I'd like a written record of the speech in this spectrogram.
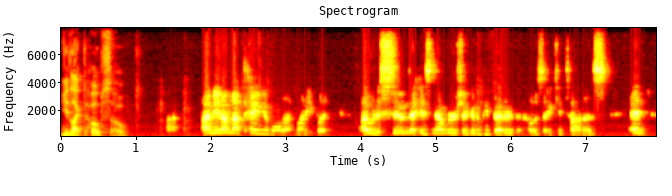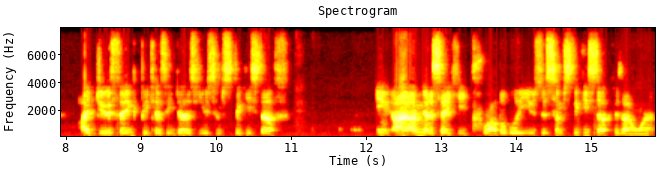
You'd like to hope so. I mean, I'm not paying him all that money, but I would assume that his numbers are going to be better than Jose Quintana's. And I do think because he does use some sticky stuff, I, am going to say he probably uses some sticky stuff because I don't want to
